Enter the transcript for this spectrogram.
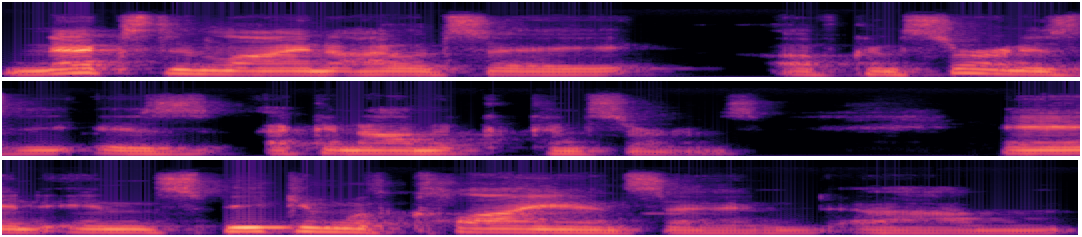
Next in line, I would say, of concern is the, is economic concerns. And in speaking with clients and um,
